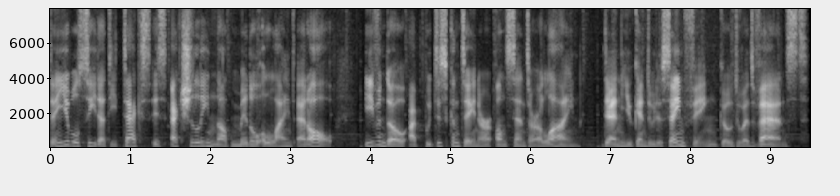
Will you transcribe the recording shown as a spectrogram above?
then you will see that the text is actually not middle aligned at all, even though I put this container on center align. Then you can do the same thing, go to advanced,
